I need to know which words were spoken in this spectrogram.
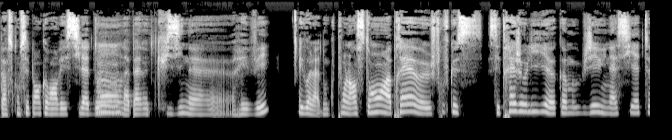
parce qu'on s'est pas encore investi là-dedans, mmh. on n'a pas notre cuisine euh, rêvée. Et voilà, donc pour l'instant, après, je trouve que c'est très joli comme objet, une assiette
